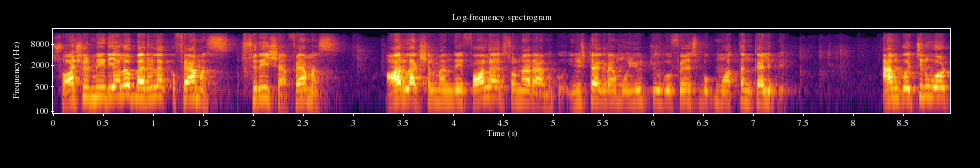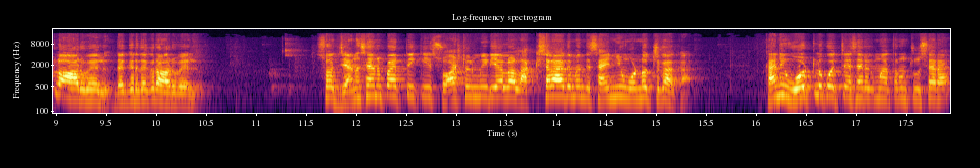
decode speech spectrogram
సోషల్ మీడియాలో బర్రెలకు ఫేమస్ సురీష ఫేమస్. ఆరు లక్షల మంది ఫాలోవర్స్ ఉన్నారు ఆమెకు. ఇన్స్టాగ్రాము యూట్యూబ్ ఫేస్బుక్ మొత్తం కలిపి. ఆమెకు వచ్చిన ఓట్లు ఆరు వేలు దగ్గర దగ్గర ఆరు వేలు. సో జనసేన పార్టీకి సోషల్ మీడియాలో లక్షలాది మంది సైన్యం ఉండొచ్చు కాక. కానీ ఓట్లకు వచ్చేసరికి మాత్రం చూసారా?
